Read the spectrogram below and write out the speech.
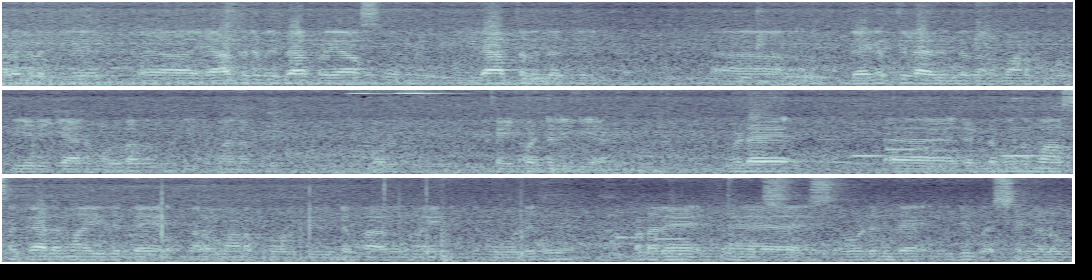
ആളുകൾക്ക് യാതൊരുവിധ പ്രയാസവും ഇല്ലാത്ത വിധത്തിൽ വേഗത്തിൽ അതിന്റെ നിർമ്മാണം പൂർത്തീകരിക്കാനുമുള്ള തീരുമാനം ഇപ്പോൾ കൈപ്പെട്ടിരിക്കുകയാണ് ഇവിടെ രണ്ട് മൂന്ന് മാസക്കാലമായി ഇതിന്റെ നിർമ്മാണ പ്രവൃത്തിയുടെ ഭാഗമായി റോഡ് വളരെ റോഡിന്റെ ഇരുവശങ്ങളും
